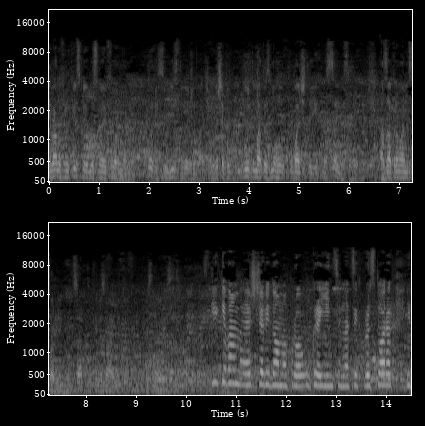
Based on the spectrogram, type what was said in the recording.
Івано-Франківської обласної філармонії. Ну і солісти ви вже бачили. Ви ще будете мати змогу побачити їх на сцені сьогодні. А завтра маємо сольний концерт, який ми знаємо і тут. Скільки вам е, ще відомо про українців на цих просторах? І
